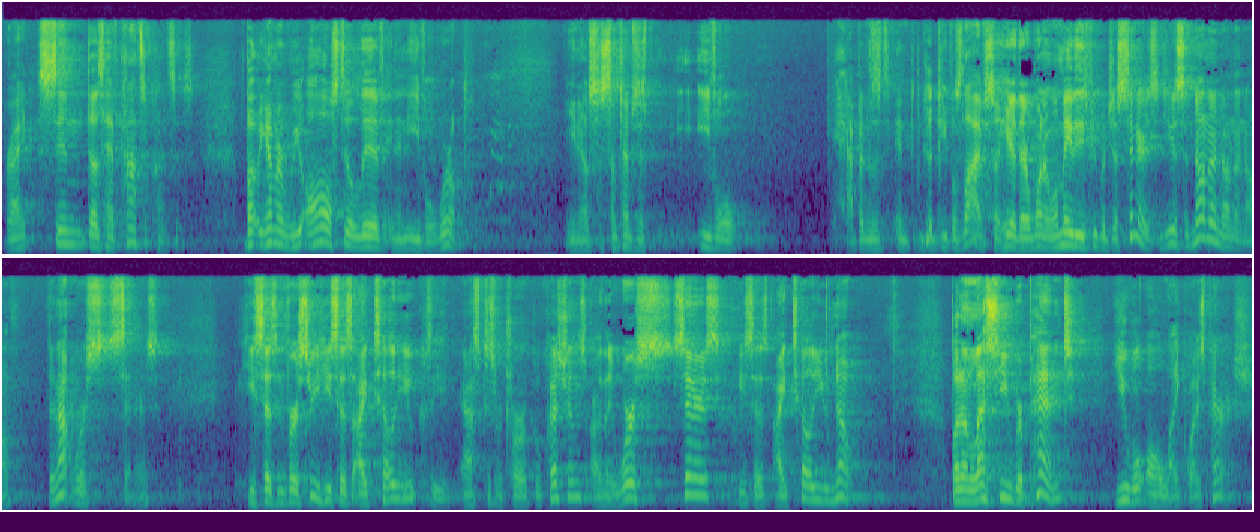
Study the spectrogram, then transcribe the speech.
right? Sin does have consequences. But we got to remember, we all still live in an evil world. You know, so sometimes just evil happens in good people's lives. So here they're wondering, well, maybe these people are just sinners. And Jesus said, no, no, no, no, no. They're not worse sinners. He says in verse 3, he says, I tell you, because he asks his rhetorical questions, are they worse sinners? He says, I tell you no. But unless you repent, you will all likewise perish.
